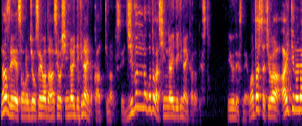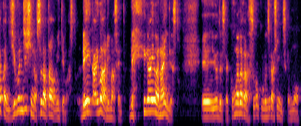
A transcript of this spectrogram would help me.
ー、なぜその女性は男性を信頼できないのかっていうのはですね、自分のことが信頼できないからですと。いうですね、私たちは相手の中に自分自身の姿を見てますと。例外はありませんと。例外はないんですというですね、ここがだからすごく難しいんですけども、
